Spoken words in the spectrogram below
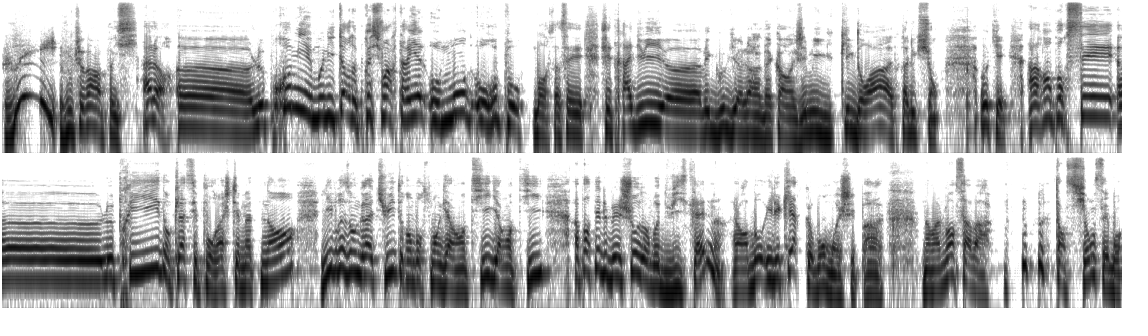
je vous le fais voir un peu ici. Alors euh, le premier moniteur de pression artérielle au monde au repos. Bon ça c'est, traduit euh, avec Google, hein, d'accord, j'ai mis clic droit traduction. Ok, à rembourser euh, le prix, donc là c'est pour acheter maintenant, livraison gratuite, remboursement garanti, garantie, apporter de belles choses dans votre vie saine. Alors bon, il est clair que bon, moi je sais pas, normalement ça va. Tension c'est bon.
